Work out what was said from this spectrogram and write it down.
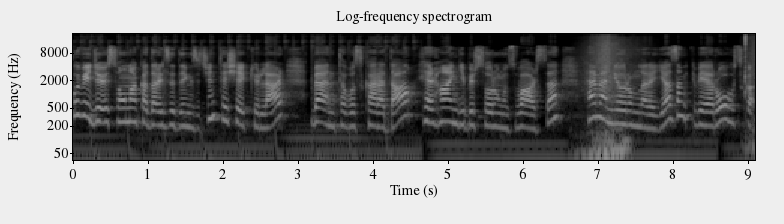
Bu videoyu sonuna kadar izlediğiniz için teşekkürler. Ben Tavus Karada. Herhangi bir sorunuz varsa hemen yorumlara yazın ve Rohuska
